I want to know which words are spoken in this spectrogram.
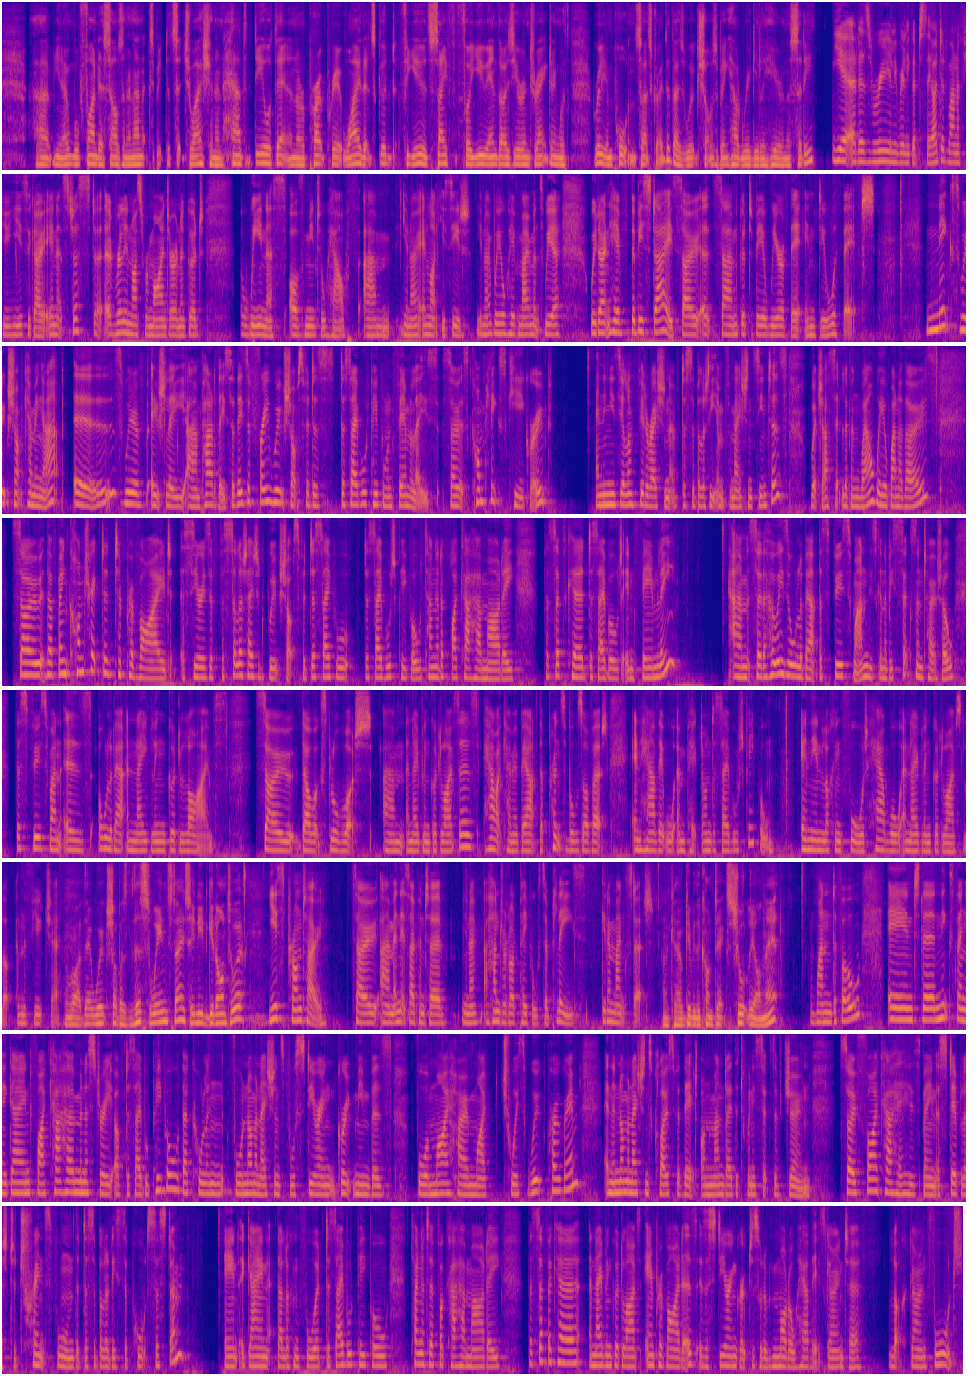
uh, you know, we'll find ourselves in an unexpected situation and how to deal with that in an appropriate way that's good for you, it's safe for you and those you're interacting with. Really important. So it's great that those workshops are being held regularly here in the city. Yeah, it is really, really good to see. I did one a few years ago, and it's just a really nice reminder and a good awareness of mental health. Um, you know, and like you said, you know, we all have moments where we don't have the best days, so it's um, good to be aware of that and deal with that. Next workshop coming up is we're actually um, part of these. So these are free workshops for dis- disabled people and families. So it's Complex Care Group and the New Zealand Federation of Disability Information Centres, which us at Living Well, we are one of those. So they've been contracted to provide a series of facilitated workshops for disabled disabled people, tangata whaikaha Māori, Pacifica disabled and family. Um, so the hui is all about this first one. There's going to be six in total. This first one is all about enabling good lives. So they'll explore what um, enabling good lives is, how it came about, the principles of it, and how that will impact on disabled people. And then looking forward, how will enabling good lives look in the future? Right, that workshop is this Wednesday, so you need to get onto it. Yes, pronto. So, um, and that's open to you know a hundred odd people. So please get amongst it. Okay, I'll give you the contacts shortly on that. Wonderful. And the next thing again, Whaikaha Ministry of Disabled People, they're calling for nominations for steering group members for My Home, My Choice work program. And the nominations close for that on Monday, the 26th of June. So Whaikaha has been established to transform the disability support system. And again, they're looking forward disabled people, tangata whaikaha Māori, Pacifica, Enabling Good Lives, and providers as a steering group to sort of model how that's going to look going forward.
